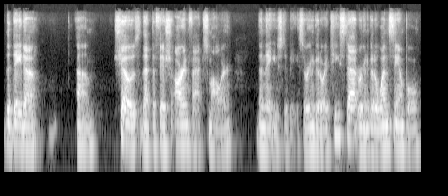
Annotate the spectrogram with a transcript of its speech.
the data um, shows that the fish are in fact smaller than they used to be. So we're gonna go to our t-stat, we're gonna go to one sample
